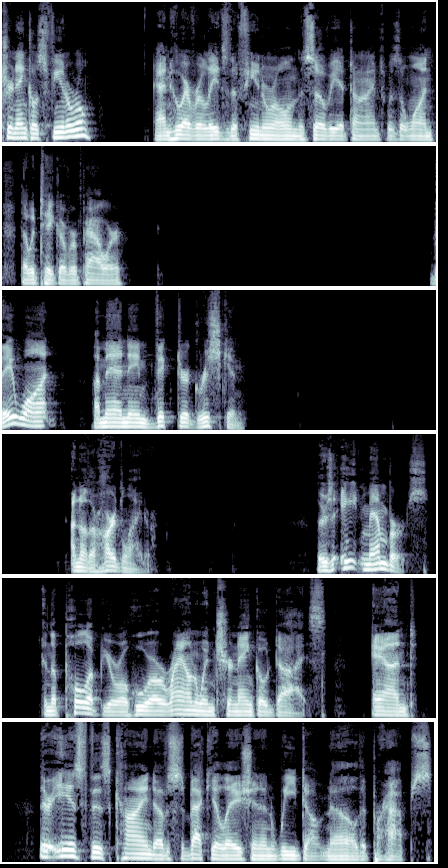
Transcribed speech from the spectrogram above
Chernenko's funeral, and whoever leads the funeral in the Soviet times was the one that would take over power. They want a man named Viktor Grishkin, another hardliner. There's eight members in the Politburo who are around when Chernenko dies. And there is this kind of speculation, and we don't know that perhaps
